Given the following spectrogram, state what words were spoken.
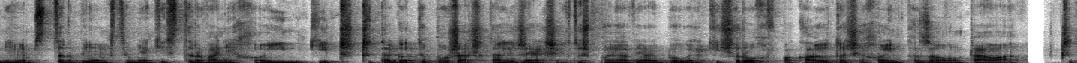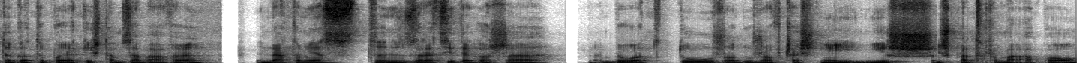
nie wiem, zrobiłem z tym jakieś sterowanie choinki czy, czy tego typu rzeczy, tak? Że jak się ktoś pojawiał był jakiś ruch w pokoju, to się choinka załączała, czy tego typu jakieś tam zabawy. Natomiast z racji tego, że było to dużo, dużo wcześniej niż, niż platforma Apple,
